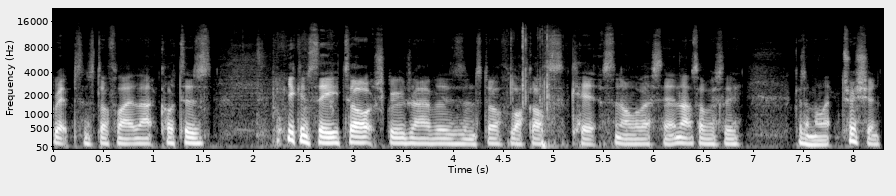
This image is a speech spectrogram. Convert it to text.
grips and stuff like that, cutters. You can see torch, screwdrivers and stuff, lock-offs, kits and all of it. And that's obviously because I'm an electrician.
